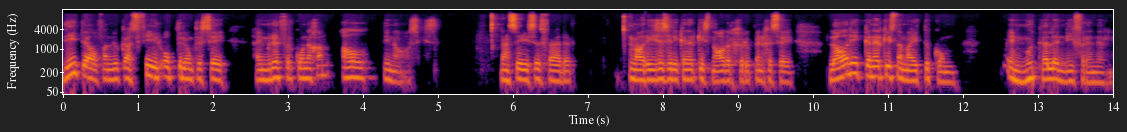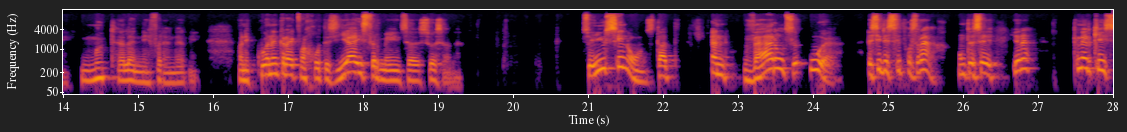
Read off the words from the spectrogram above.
detail van Lukas 4 optree om te sê hy moet dit verkondig aan al die nasies. Dan sê Jesus verder: Maar Jesus het die kindertjies nader geroep en gesê: "Laat die kindertjies na my toe kom en moet hulle nie verhinder nie. Moet hulle nie verhinder nie. Want die koninkryk van God is juis vir mense soos hulle." So hier sien ons dat in wêreldse oë is die disippels reg om te sê, Here, kindertjies,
